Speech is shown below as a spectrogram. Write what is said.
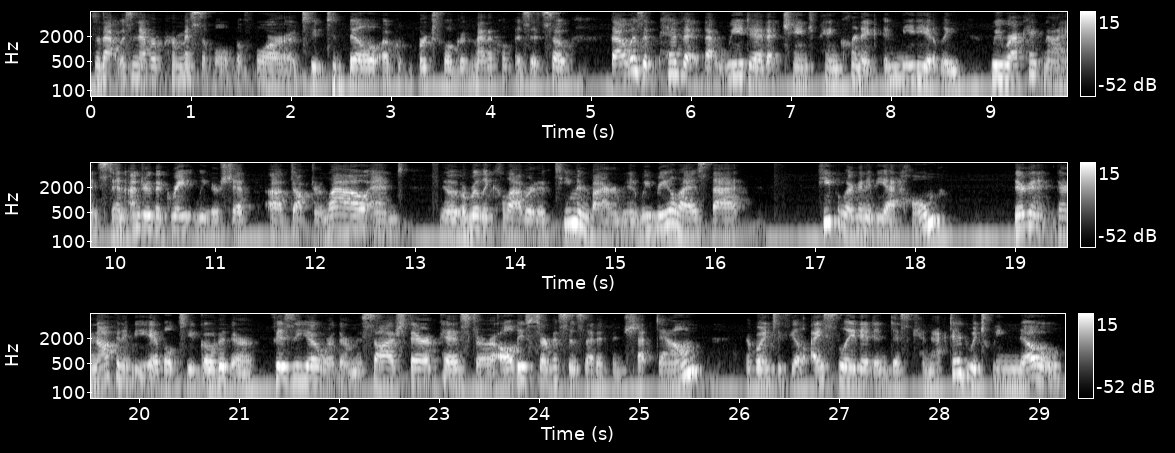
So that was never permissible before to, to bill a virtual group medical visit. So that was a pivot that we did at Change Pain Clinic immediately. We recognized, and under the great leadership of Dr. Lau and you know, a really collaborative team environment, we realized that people are going to be at home. They're going to, they're not going to be able to go to their physio or their massage therapist or all these services that have been shut down. They're going to feel isolated and disconnected, which we know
